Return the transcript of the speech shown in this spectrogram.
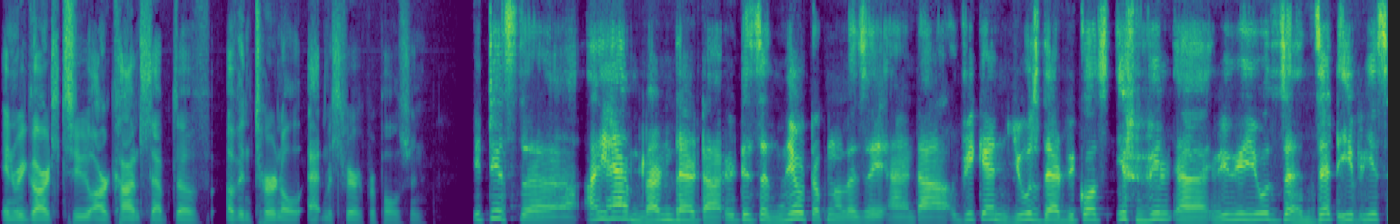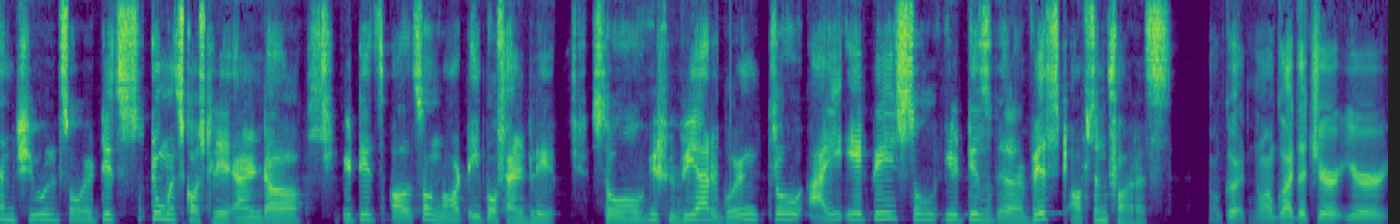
in regards to our concept of of internal atmospheric propulsion? It is uh, i have learned that uh, it is a new technology and uh, we can use that because if we uh, we will use jet aviation fuel so it is too much costly and uh, it is also not eco friendly so if we are going through iap so it is the best option for us. Oh good. No i'm glad that you're you're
